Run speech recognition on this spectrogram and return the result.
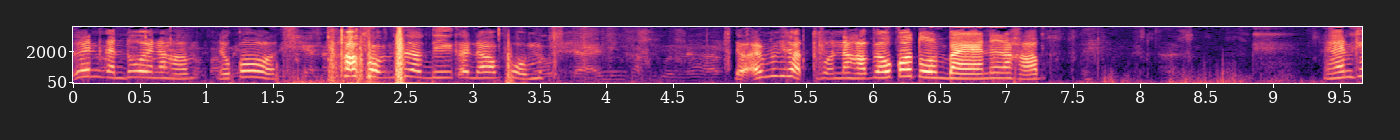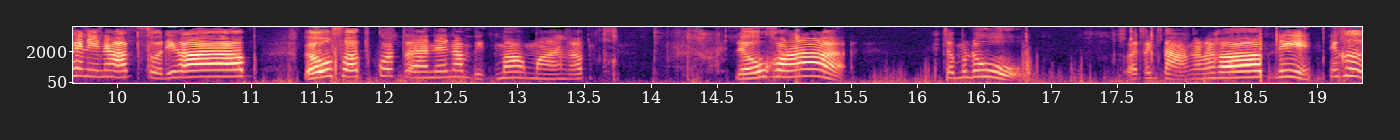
เล่นกันด้วยนะครับแล้วก็เดี๋ยวถ้าผมเลือกดีกันนะครับ ผมเดี๋ยวไอ้มิขับทุนนะครับเดี๋ยวแอดมินขัดทนนะครับ แล้วก็โดนแบนด้วยนะครับงั้นแค่นี้นะครับ สวัสดีครับ แล้วซับก็จะแนะนำอีกมากมายครับ เดี๋ยวคราวหน้าจะมาดูอะไรต่างๆกันนะครับ นี่นี่คือ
